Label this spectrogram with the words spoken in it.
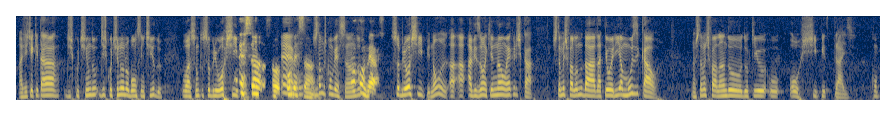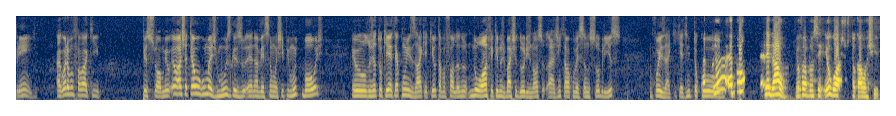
A gente aqui tá discutindo, discutindo no bom sentido, o assunto sobre o worship. Conversando, só, É, conversando. Estamos conversando conversa. sobre worship. Não, a, a- visão aqui não é criticar. Estamos falando da, da teoria musical. Não estamos falando do que o, o worship traz. Compreende? Agora eu vou falar aqui, pessoal meu. Eu acho até algumas músicas eh, na versão worship muito boas. Eu já toquei até com o Isaac aqui. Eu tava falando no off aqui nos bastidores nossos. A gente tava conversando sobre isso. Não foi, Isaac? Que a gente tocou. Não, é bom, é legal. Eu vou falar pra você, eu gosto de tocar worship.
